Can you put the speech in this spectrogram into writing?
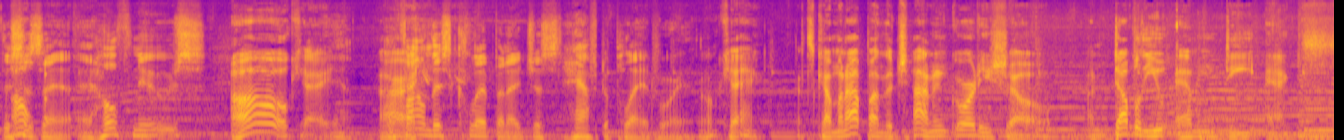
This Oh. is a, a health news. Oh, okay. Yeah. I right. found this clip and I just have to play it for you. Okay. That's coming up on the John and Gordy Show on WMDX.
